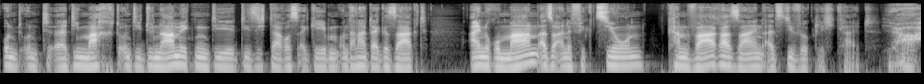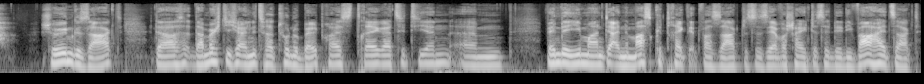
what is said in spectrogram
und, und äh, die Macht und die Dynamiken, die, die sich daraus ergeben. Und dann hat er gesagt, ein Roman, also eine Fiktion, kann wahrer sein als die Wirklichkeit. Ja, schön gesagt. Da, da möchte ich einen Literaturnobelpreisträger zitieren. Ähm, wenn dir jemand, der eine Maske trägt, etwas sagt, ist es sehr wahrscheinlich, dass er dir die Wahrheit sagt.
